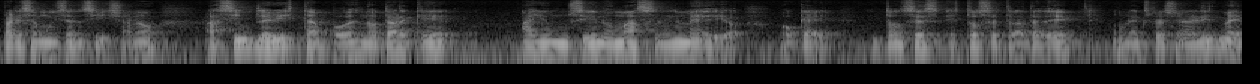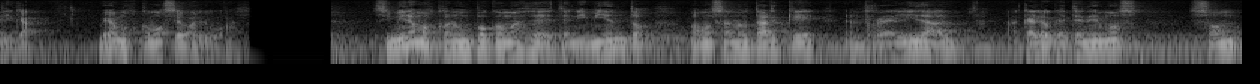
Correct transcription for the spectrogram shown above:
parece muy sencilla, ¿no? A simple vista podés notar que hay un signo más en el medio. Ok, entonces esto se trata de una expresión aritmética. Veamos cómo se evalúa. Si miramos con un poco más de detenimiento, vamos a notar que en realidad acá lo que tenemos son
